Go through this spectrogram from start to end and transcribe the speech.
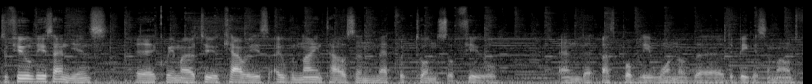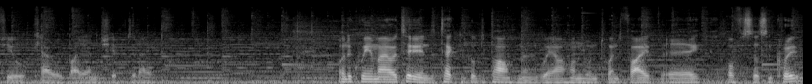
To fuel these engines, uh, Queen Mary 2 carries over 9,000 metric tons of fuel and that's probably one of the, the biggest amount of fuel carried by any ship today. On the Queen Mary 2 in the technical department we are 125 uh, officers and crew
